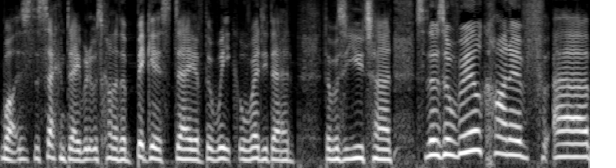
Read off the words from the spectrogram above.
well it's the second day but it was kind of the biggest day of the week already there there was a u-turn so there was a real kind of uh,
